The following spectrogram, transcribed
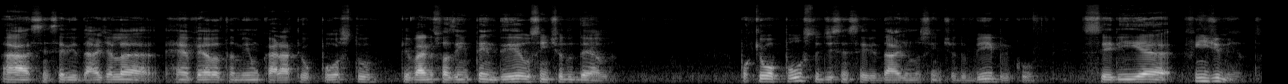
a sinceridade ela revela também um caráter oposto que vai nos fazer entender o sentido dela. Porque o oposto de sinceridade no sentido bíblico seria fingimento.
